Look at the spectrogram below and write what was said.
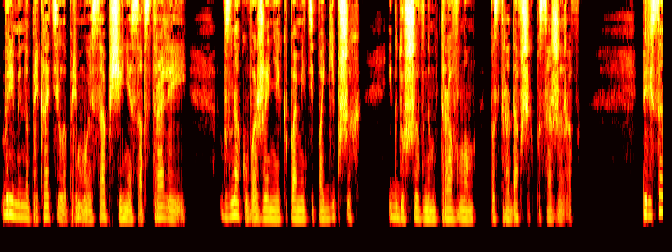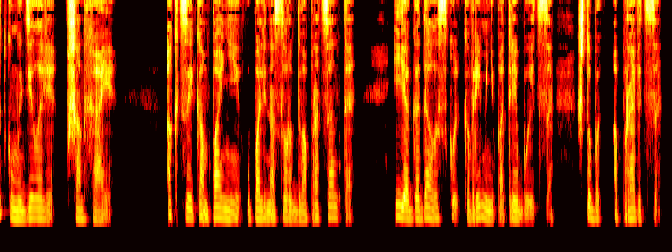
временно прекратила прямое сообщение с Австралией в знак уважения к памяти погибших и к душевным травмам пострадавших пассажиров. Пересадку мы делали в Шанхае. Акции компании упали на 42%, и я гадала, сколько времени потребуется, чтобы оправиться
